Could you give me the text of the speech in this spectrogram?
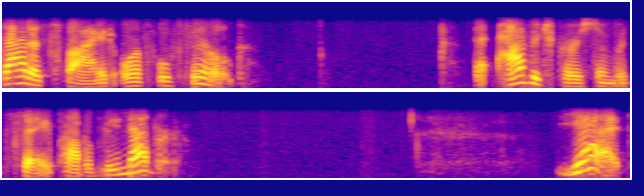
satisfied or fulfilled? The average person would say probably never. Yet,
